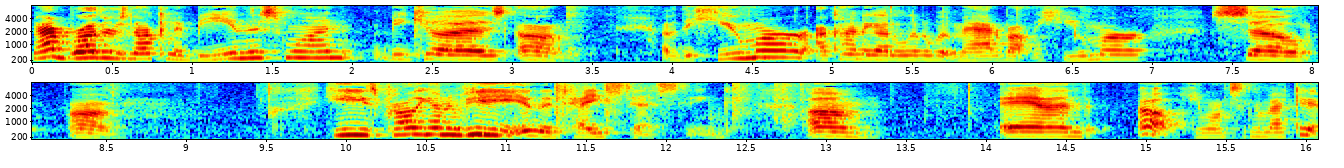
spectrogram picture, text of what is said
my brother's not going to be in this one because um, of the humor. I kind of got a little bit mad about the humor. So, um, he's probably going to be in the taste testing. Um, and, oh, he wants to come back in.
